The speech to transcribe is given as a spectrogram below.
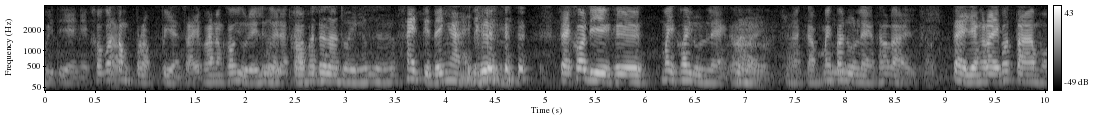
วิดเองเนี่ยเขาก็ครับต้องปรับเปลี่ยนสายพันธุ์ของเขาอยู่เรื่อยๆนะคเขารับพัฒนาตัวเองครับเนอะ ให้ติดได้ง่ายขึ้น แต่ข้อดีคือไม่ค่อยรุนแรงเท่าไหร่อ่าครับนะครับไม่ค่อยรุนแรงเท่าไหร่ ครับ แต่อย่างไรก็ตามผม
